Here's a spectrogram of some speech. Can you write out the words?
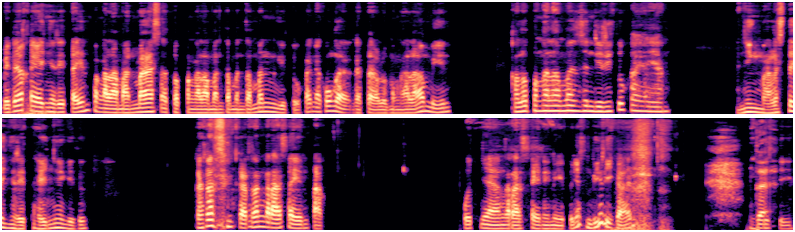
Beda kayak nyeritain pengalaman mas atau pengalaman teman-teman gitu. Kan aku nggak terlalu mengalamin. Kalau pengalaman sendiri tuh kayak yang anjing males deh nyeritainnya gitu. Karena karena ngerasain takutnya ngerasain ini itunya sendiri kan. Ta- sih.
